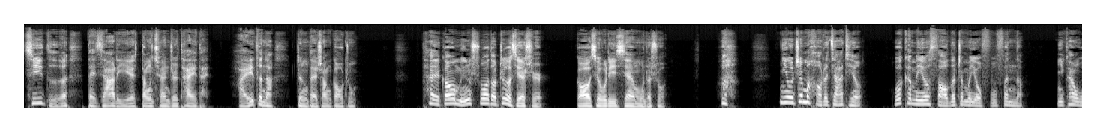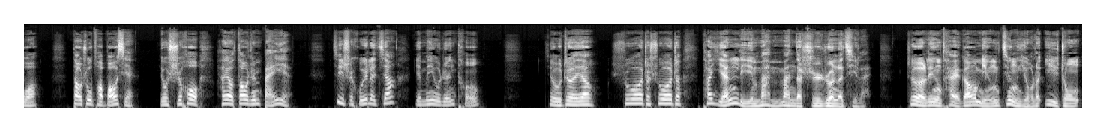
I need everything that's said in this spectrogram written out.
妻子在家里当全职太太，孩子呢正在上高中。蔡刚明说到这些时，高秀丽羡慕地说：“啊，你有这么好的家庭，我可没有嫂子这么有福分呢。你看我到处跑保险，有时候还要遭人白眼，即使回了家也没有人疼。”就这样说着说着，他眼里慢慢的湿润了起来，这令蔡刚明竟有了一种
